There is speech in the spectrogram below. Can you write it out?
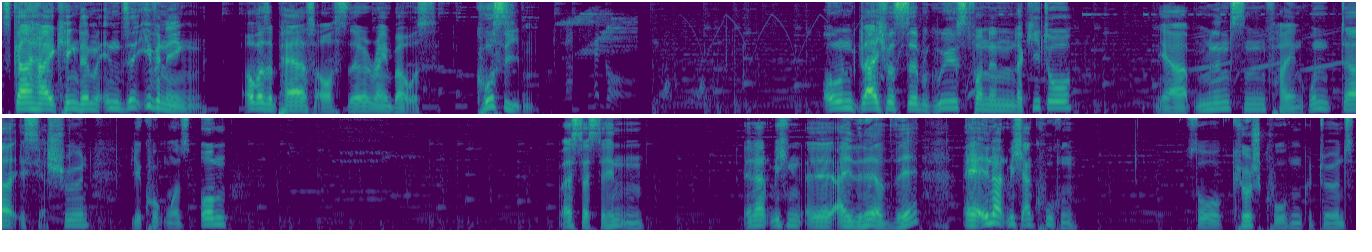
Sky High Kingdom in the Evening. Over the Path of the Rainbows. Kurs 7. Und gleich wirst du begrüßt von den Lakito. Ja, Münzen fallen runter. Ist ja schön. Wir gucken uns um. Was ist das da hinten? Erinnert mich, äh, äh, erinnert mich an Kuchen. So Kirschkuchen-Gedöns.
